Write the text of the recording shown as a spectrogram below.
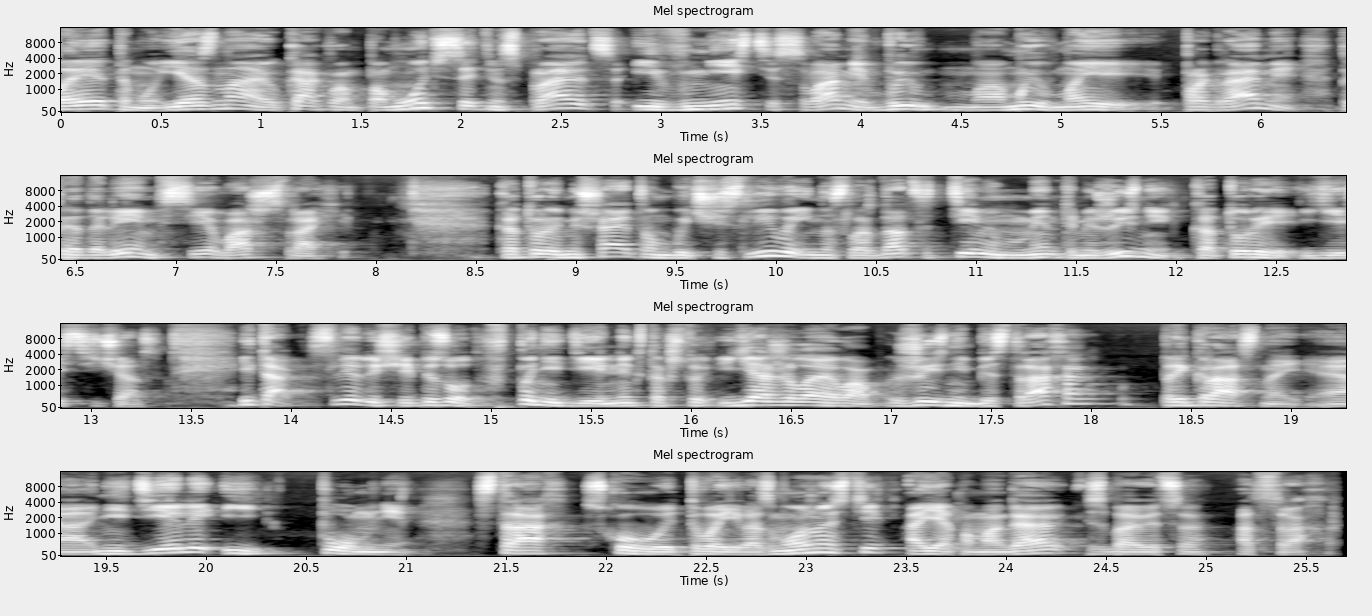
Поэтому я знаю, как вам помочь с этим справиться. И вместе с вами вы, мы в моей программе преодолеем все ваши страхи которые мешают вам быть счастливой и наслаждаться теми моментами жизни, которые есть сейчас. Итак, следующий эпизод в понедельник, так что я желаю вам жизни без страха, прекрасной э, недели и помни, страх сковывает твои возможности, а я помогаю избавиться от страха.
